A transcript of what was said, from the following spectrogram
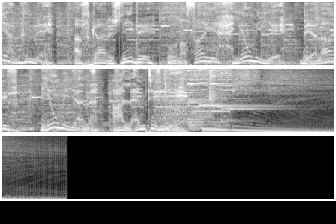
مواضيع مهمة أفكار جديدة ونصايح يومية. بألايف يوميا على الام تي في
